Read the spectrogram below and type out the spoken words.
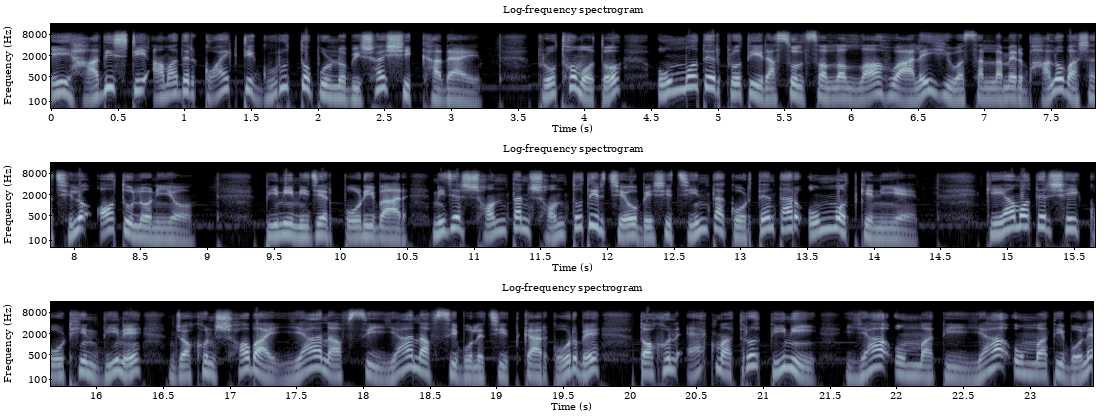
এই হাদিসটি আমাদের কয়েকটি গুরুত্বপূর্ণ বিষয় শিক্ষা দেয়। প্রথমত, উম্মতের প্রতি রাসুল সাল্লাহ আলহি ওয়াসাল্লামের ভালোবাসা ছিল অতুলনীয়। তিনি নিজের পরিবার, নিজের সন্তান সন্ততির চেয়েও বেশি চিন্তা করতেন তার উম্মতকে নিয়ে। কেয়ামতের সেই কঠিন দিনে যখন সবাই ইয়া নাফসি ইয়া নাফসি বলে চিৎকার করবে, তখন একমাত্র তিনি ইয়া উম্মাতি ইয়া উম্মাতি বলে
